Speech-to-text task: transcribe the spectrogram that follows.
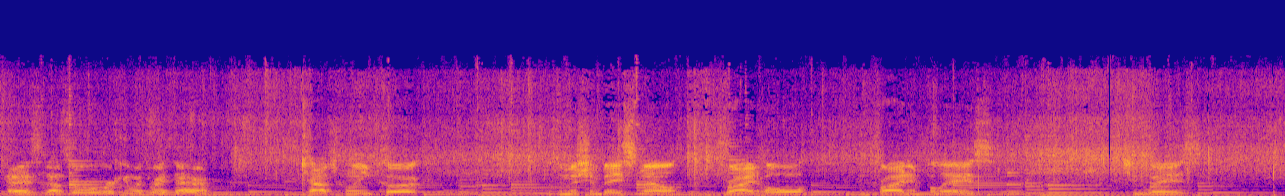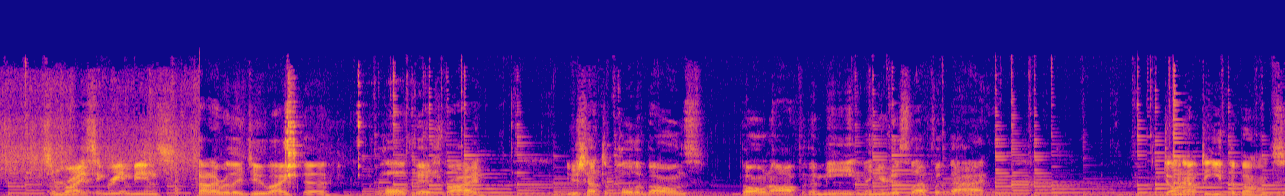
Okay, so that's what we're working with right there. Couch clean cook with the mission based smelt. Fried whole and fried in fillets. Two ways. Some rice and green beans. God, I really do like the whole fish fried. You just have to pull the bones, bone off of the meat, and then you're just left with that. You don't have to eat the bones.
